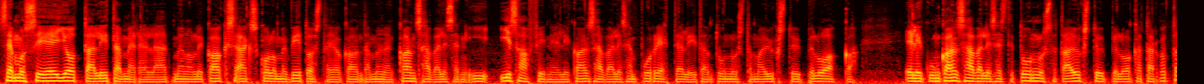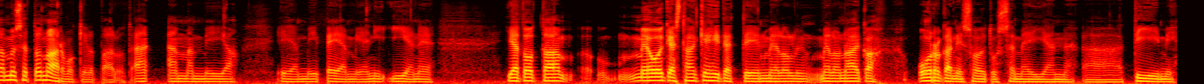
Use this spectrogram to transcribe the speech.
semmoisia ei ole täällä Itämerellä. Että meillä oli kaksi X35, joka on tämmöinen kansainvälisen ISAFin, eli kansainvälisen purjehtijaliiton tunnustama yksi tyyppiluokka. Eli kun kansainvälisesti tunnustetaan yksi tyyppiluokka, tarkoittaa myös, että on arvokilpailut, MMI ja EMI, PMI ja INE. Ja tota, me oikeastaan kehitettiin, meillä, oli, meillä on aika organisoitu se meidän ää, tiimi.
